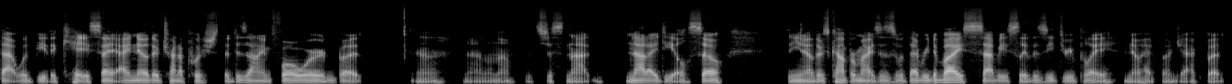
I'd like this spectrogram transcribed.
that would be the case. I, I know they're trying to push the design forward, but uh, I don't know. It's just not not ideal. So you know, there's compromises with every device. Obviously, the Z3 Play no headphone jack, but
